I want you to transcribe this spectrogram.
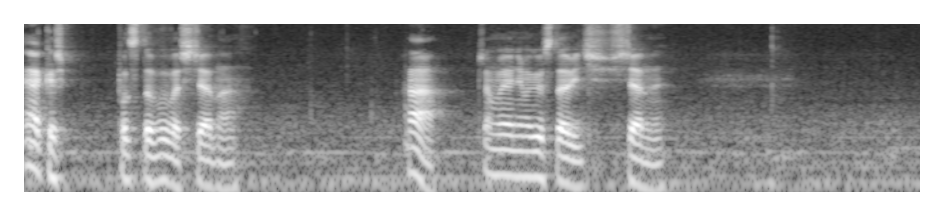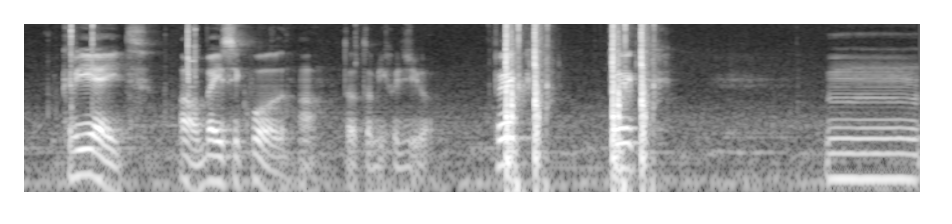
jakaś podstawowa ściana. Ha, czemu ja nie mogę wstawić ściany? Create. O, basic wall. O, to to mi chodziło. Pyk, pyk. Mm,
